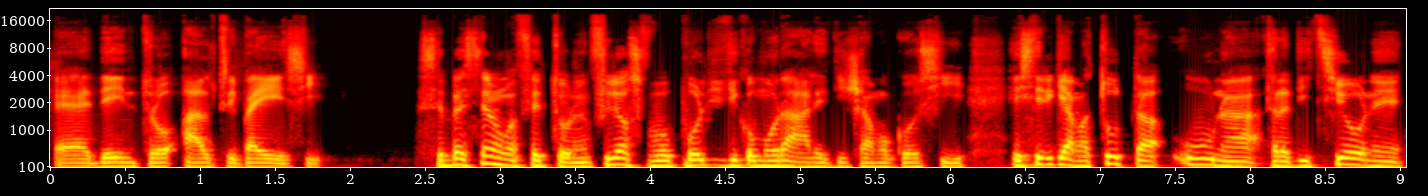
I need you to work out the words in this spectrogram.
eh, dentro altri paesi. Sebastiano Maffettone è un filosofo politico-morale, diciamo così, e si richiama tutta una tradizione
